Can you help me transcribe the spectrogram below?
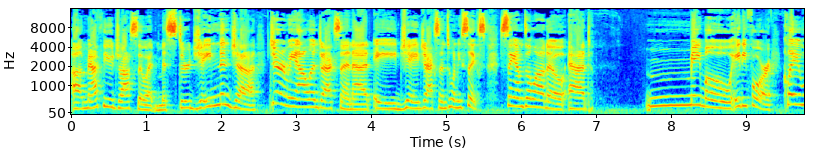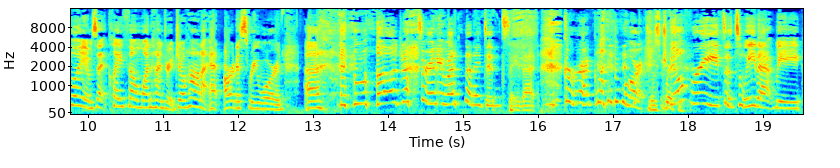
uh, Matthew Jasso at Mr. J Ninja, Jeremy Allen Jackson at AJ Jackson 26, Sam Delano at Mamo 84, Clay Williams at Clayfilm 100, Johanna at Artist Reward. Uh, I apologize for anybody that I didn't say that correctly before. Feel free to tweet at me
